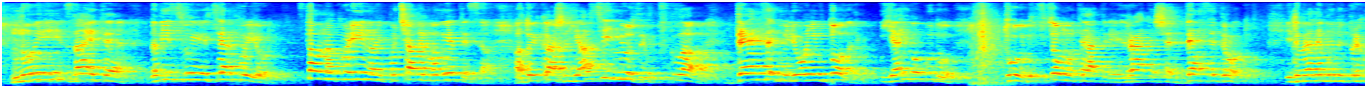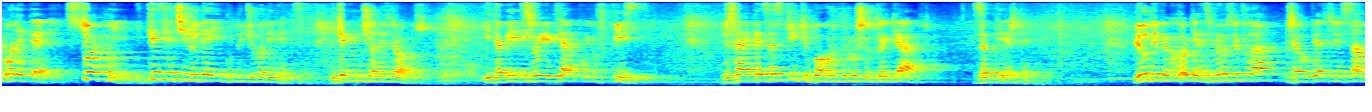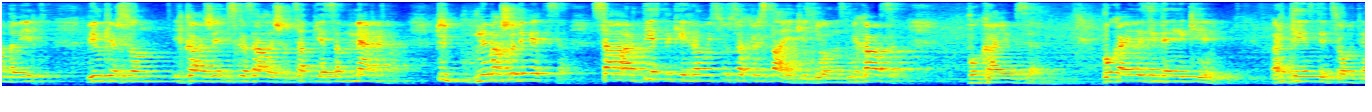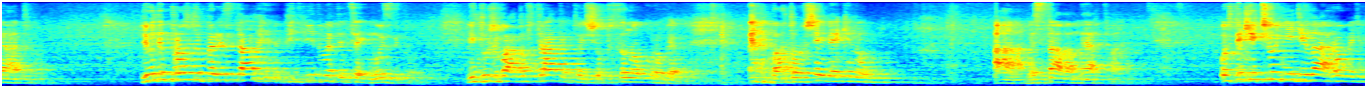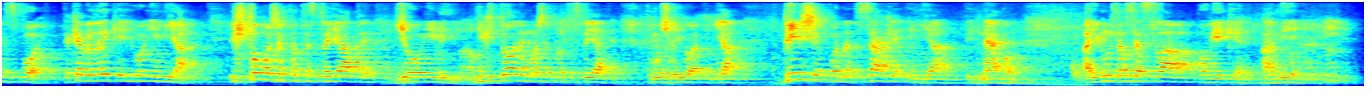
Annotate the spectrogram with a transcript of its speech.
Ну і знаєте, Давід своєю церквою став на коліна і почали молитися. А той каже, я в цей мюзик вклав 10 мільйонів доларів. І я його буду тут, в цьому театрі, грати ще 10 років. І до мене будуть приходити сотні і тисячі людей і будуть його дивитися. І ти нічого не зробиш. І Давід своєю церквою в піст. Ви знаєте, за скільки Бог розрушив той театр? За тиждень. Люди виходять з мюзикла, вже описує сам Давід Вілкерсон, і каже, і сказали, що ця п'єса мертва. Тут нема що дивитися. Сам артист, який грав Ісуса Христа, який з нього насміхався, покаявся. Покаялись і деякі артисти цього театру. Люди просто перестали відвідувати цей мюзикл. Він дуже багато втратив той, що постановку робив. Багато грошей викинув, а вистава мертва. Ось такі чудні діла робить Господь, таке велике Його ім'я. І хто може протистояти Його імені? Ніхто не може протистояти, тому що Його ім'я більше понад всяке ім'я під небом. А йому за все слава повіки. Амінь.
